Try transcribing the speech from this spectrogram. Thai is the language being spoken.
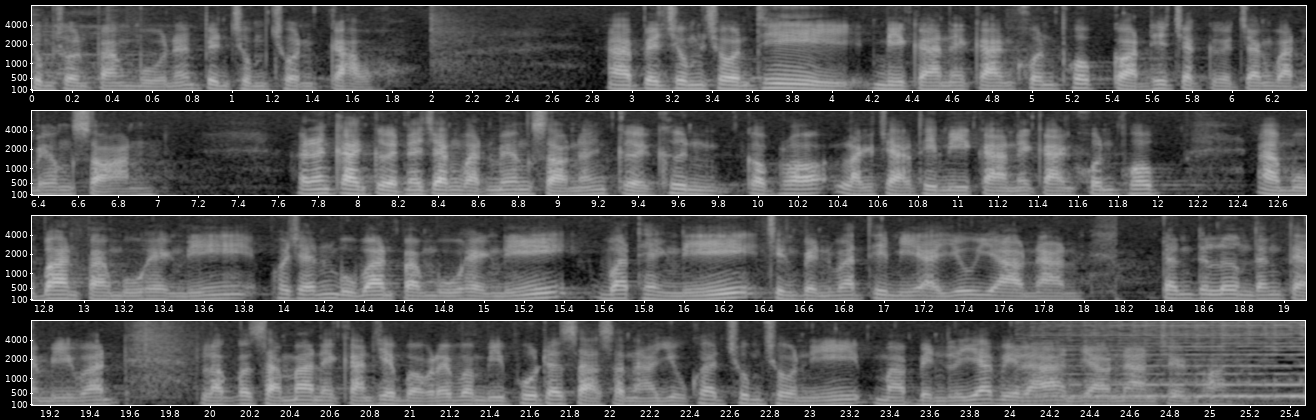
ชุมชนปางหมูนั้นเป็นชุมชนเก่า เป็นชุมชนที่มีการในการค้นพบก่อนที่จะเกิดจังหวัดแม่ฮ่องสอนเพราะนั้นการเกิดในจังหวัดแม่ฮ่องสอนนั้นเกิดขึ้น ก็เพราะหลังจากที่มีการในการค้นพบ หมู่บ้านปางหมูแห่งนี้ เพราะฉะนั้นหมู่บ้านปางหมูแห่งนี้ วัดแห่งนี้จึงเป็นวัดที่มีอายุยาวนานตั้งแต่เริ่มตั้งแต่มีวัด เราก็สามารถในการที่จะบอกได้ว่ามีพุทธศาสนาอยู่กับชุมชนนี้มาเป็นระยะเวลาอันยาวนานเจนพอ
